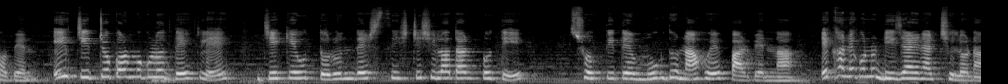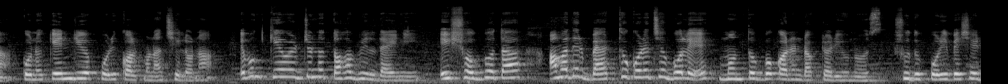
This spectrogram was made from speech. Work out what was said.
হবেন। এই চিত্রকর্মগুলো দেখলে যে কেউ তরুণদের সৃষ্টিশীলতার প্রতি শক্তিতে মুগ্ধ না হয়ে পারবেন না। এখানে কোনো ডিজাইনার ছিল না, কোনো কেন্দ্রীয় পরিকল্পনা ছিল না এবং কেউ এর জন্য তহবিল দেয়নি। এই সভ্যতা আমাদের ব্যর্থ করেছে বলে মন্তব্য করেন ডক্টর ইউনুস। শুধু পরিবেশের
